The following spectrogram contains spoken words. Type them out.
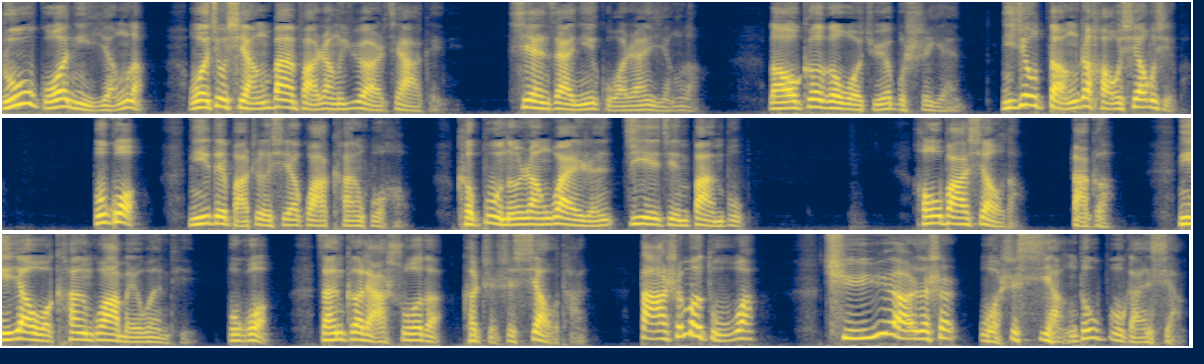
如果你赢了，我就想办法让月儿嫁给你。现在你果然赢了，老哥哥我绝不食言，你就等着好消息吧。不过你得把这些瓜看护好，可不能让外人接近半步。”侯八笑道：“大哥，你要我看瓜没问题，不过咱哥俩说的可只是笑谈，打什么赌啊？”娶月儿的事儿，我是想都不敢想。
